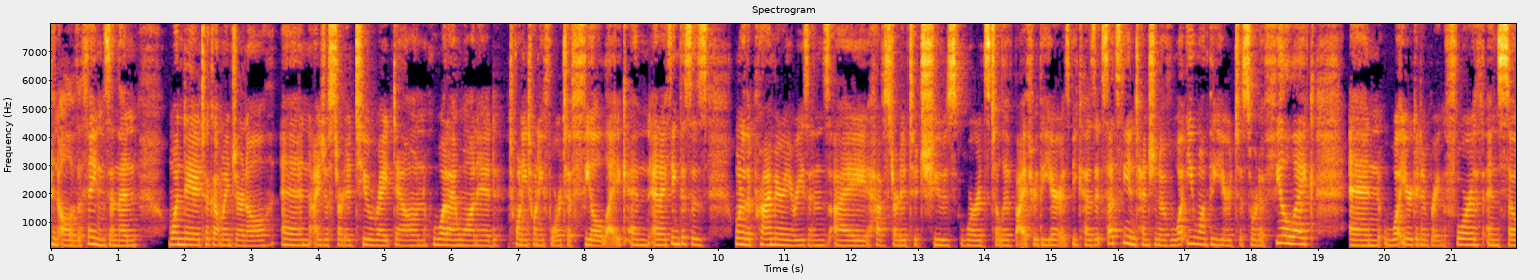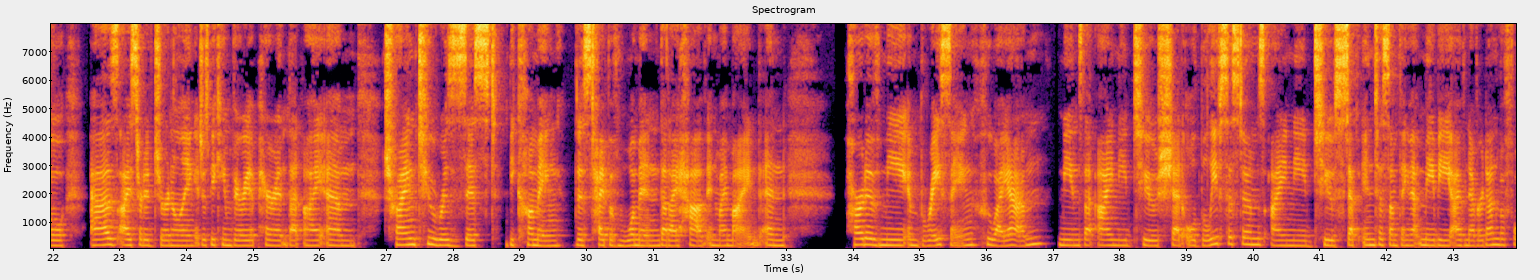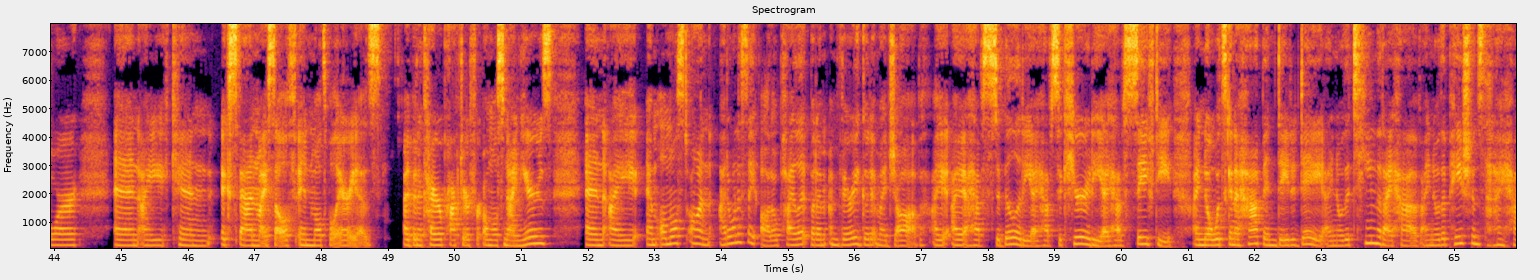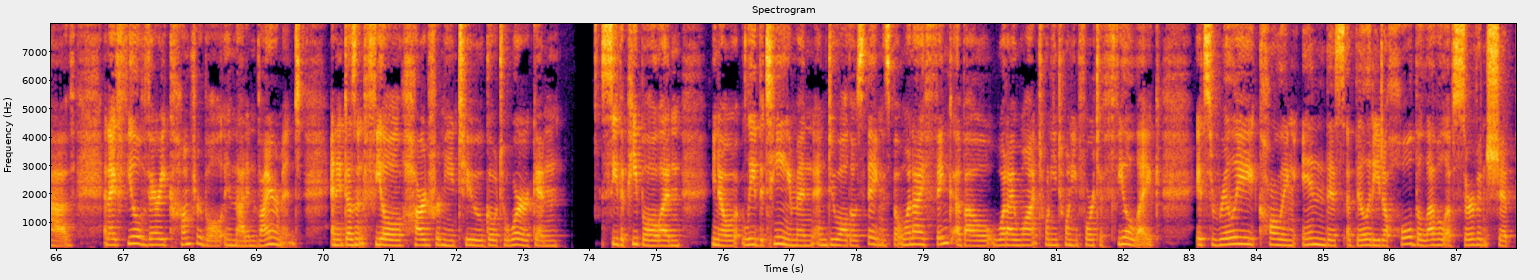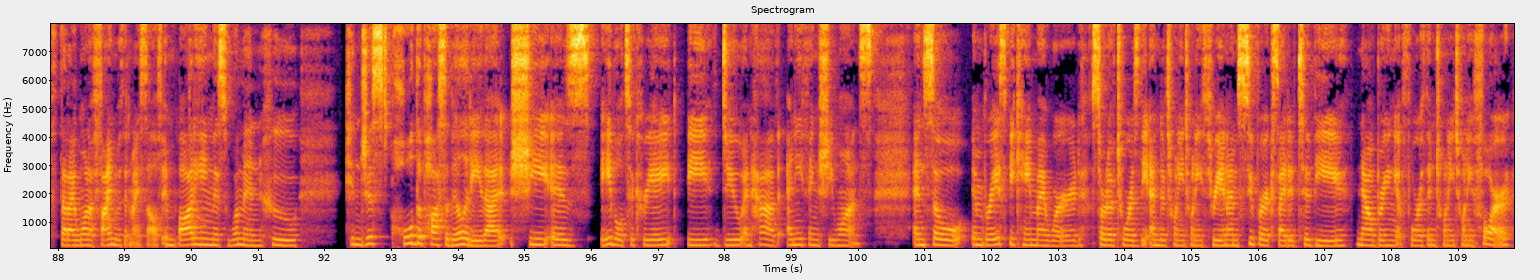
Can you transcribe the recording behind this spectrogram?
and all of the things. And then one day I took out my journal and I just started to write down what I wanted 2024 to feel like. And and I think this is one of the primary reasons I have started to choose words to live by through the year is because it sets the intention of what you want the year to sort of feel like and what you're going to bring forth. And so as I started journaling, it just became very apparent that I am trying to resist becoming this type of woman that I have in my mind. And part of me embracing who I am means that I need to shed old belief systems. I need to step into something that maybe I've never done before, and I can expand myself in multiple areas. I've been a chiropractor for almost nine years, and I am almost on, I don't want to say autopilot, but I'm, I'm very good at my job. I, I have stability. I have security. I have safety. I know what's going to happen day to day. I know the team that I have. I know the patients that I have. And I feel very comfortable in that environment. And it doesn't feel hard for me to go to work and see the people and you know, lead the team and, and do all those things. But when I think about what I want 2024 to feel like, it's really calling in this ability to hold the level of servantship that I want to find within myself, embodying this woman who can just hold the possibility that she is able to create, be, do, and have anything she wants. And so embrace became my word sort of towards the end of 2023. And I'm super excited to be now bringing it forth in 2024.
